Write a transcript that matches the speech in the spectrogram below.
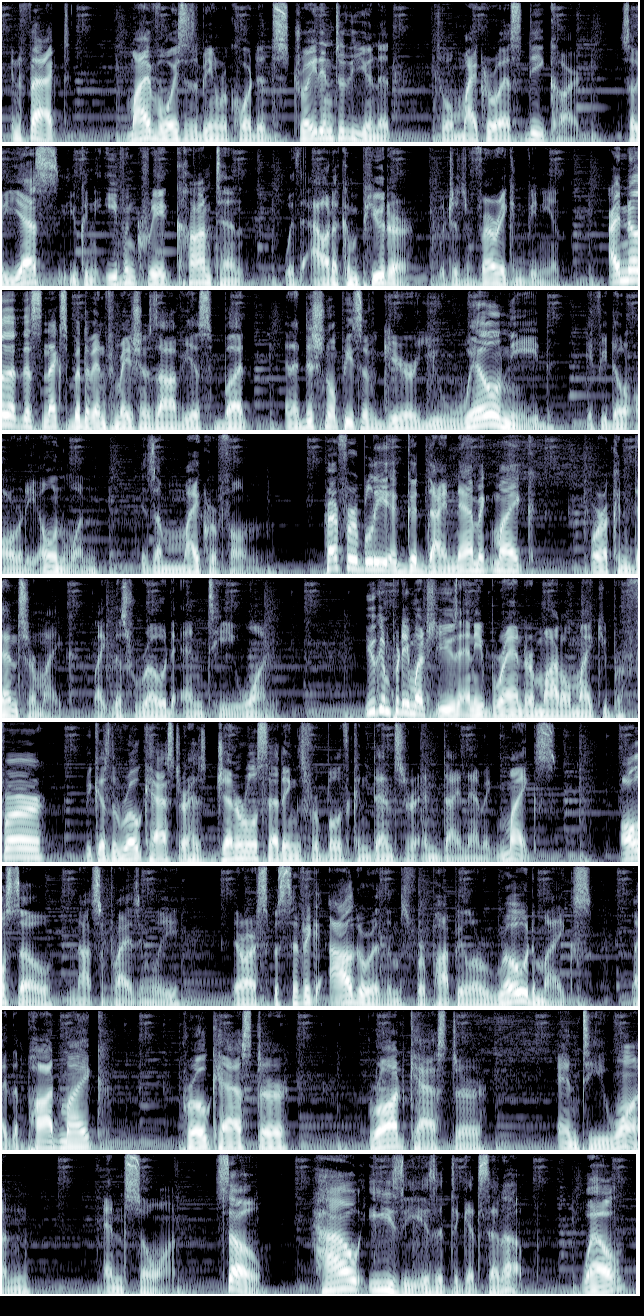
In fact, my voice is being recorded straight into the unit to a micro SD card. So, yes, you can even create content without a computer, which is very convenient. I know that this next bit of information is obvious, but an additional piece of gear you will need, if you don't already own one, is a microphone. Preferably a good dynamic mic or a condenser mic, like this Rode NT1. You can pretty much use any brand or model mic you prefer, because the Rodecaster has general settings for both condenser and dynamic mics. Also, not surprisingly, there are specific algorithms for popular Rode mics like the PodMic, Procaster, Broadcaster, NT1, and so on. So, how easy is it to get set up? Well,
